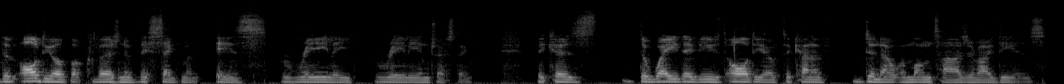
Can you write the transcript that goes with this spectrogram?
the audiobook version of this segment is really really interesting because the way they've used audio to kind of denote a montage of ideas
